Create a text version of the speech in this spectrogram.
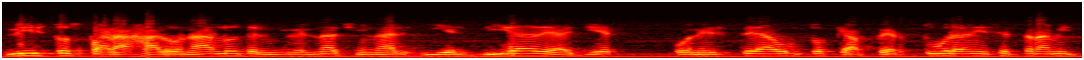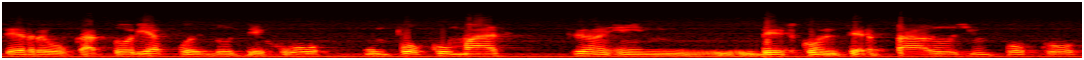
listos para jalonarlos del nivel nacional y el día de ayer con este auto que apertura en ese trámite de revocatoria, pues los dejó un poco más en desconcertados y un poco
